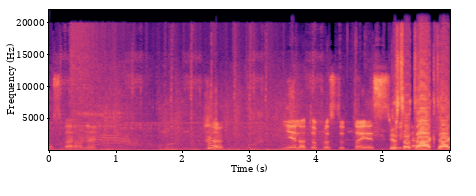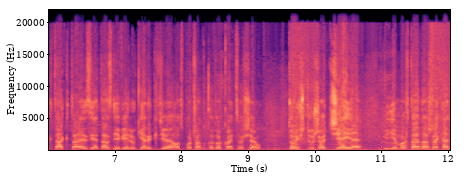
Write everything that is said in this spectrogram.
Rozwalony. Nie no, to po prostu to jest... Wiesz co, tak- tak, tak, tak. To jest jedna z niewielu gier, gdzie od początku do końca się dość dużo dzieje i nie można narzekać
